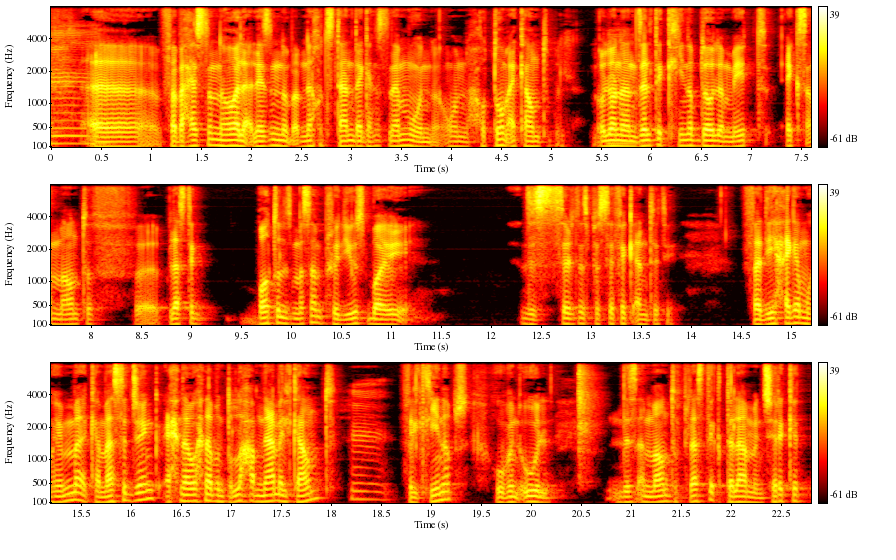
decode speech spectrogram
آه فبحس إن هو لأ لازم نبقى بناخد stand against them ونحطهم accountable نقول له أنا نزلت clean up ده ولميت X amount of plastic bottles مثلا produced by this certain specific entity. فدي حاجة مهمة ك messaging. إحنا وإحنا بنطلعها بنعمل count. في ال clean ups وبنقول this amount of plastic طلع من شركة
